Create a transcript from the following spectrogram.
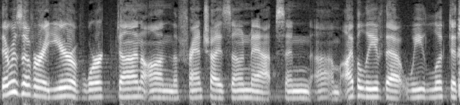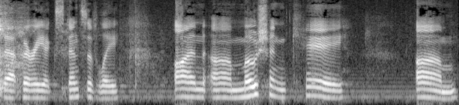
there was over a year of work done on the franchise zone maps, and um, I believe that we looked at that very extensively. On um, motion K, um,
